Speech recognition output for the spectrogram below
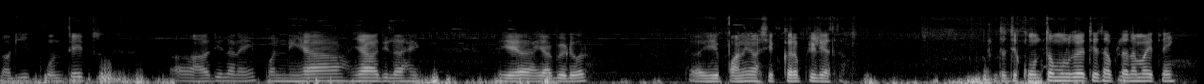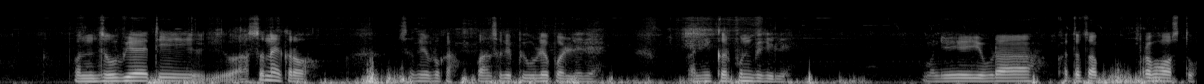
बाकी कोणत्याच हळदीला नाही पण ह्या ह्या हळदीला आहे. या या बेडवर. हे पाणी असे करपलेले आहेत. तर ते कोणता मुलगा आहे तेच आपल्याला माहीत नाही. पण जो बी आहे ते असं नाही करावं. सगळे बघा पान सगळे पिवळे पडलेले आहे. आणि करपून बी गेले. म्हणजे एवढा खताचा प्रभाव असतो.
